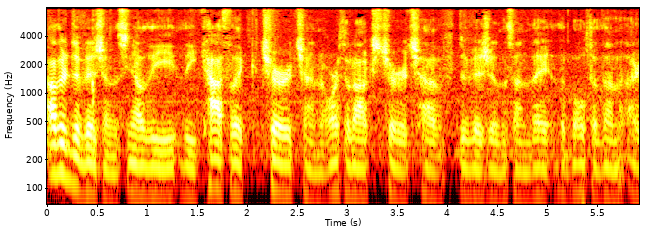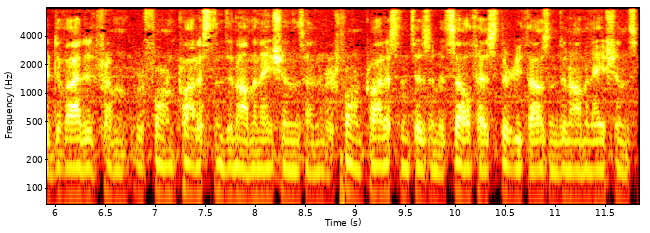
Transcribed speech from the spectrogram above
other divisions. You know, the, the Catholic Church and Orthodox Church have divisions, and they the both of them are divided from Reformed Protestant denominations, and Reformed Protestantism itself has thirty thousand denominations.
